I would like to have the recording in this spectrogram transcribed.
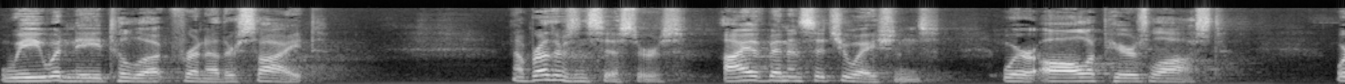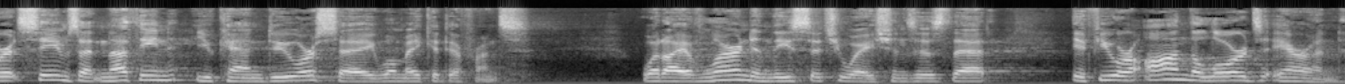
We would need to look for another site. Now, brothers and sisters, I have been in situations where all appears lost, where it seems that nothing you can do or say will make a difference. What I have learned in these situations is that if you are on the Lord's errand,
